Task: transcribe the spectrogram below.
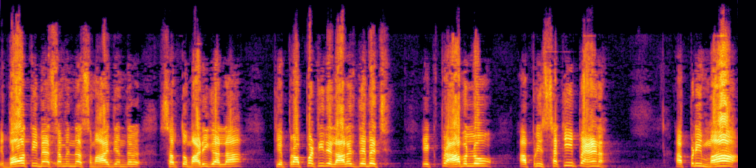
ਇਹ ਬਹੁਤ ਹੀ ਮੈਂ ਸਮਝਦਾ ਸਮਾਜ ਦੇ ਅੰਦਰ ਸਭ ਤੋਂ ਮਾੜੀ ਗੱਲ ਆ ਕਿ ਪ੍ਰਾਪਰਟੀ ਦੇ ਲਾਲਚ ਦੇ ਵਿੱਚ ਇੱਕ ਭਰਾ ਵੱਲੋਂ ਆਪਣੀ ਸਕੀ ਭੈਣ, ਆਪਣੀ ਮਾਂ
